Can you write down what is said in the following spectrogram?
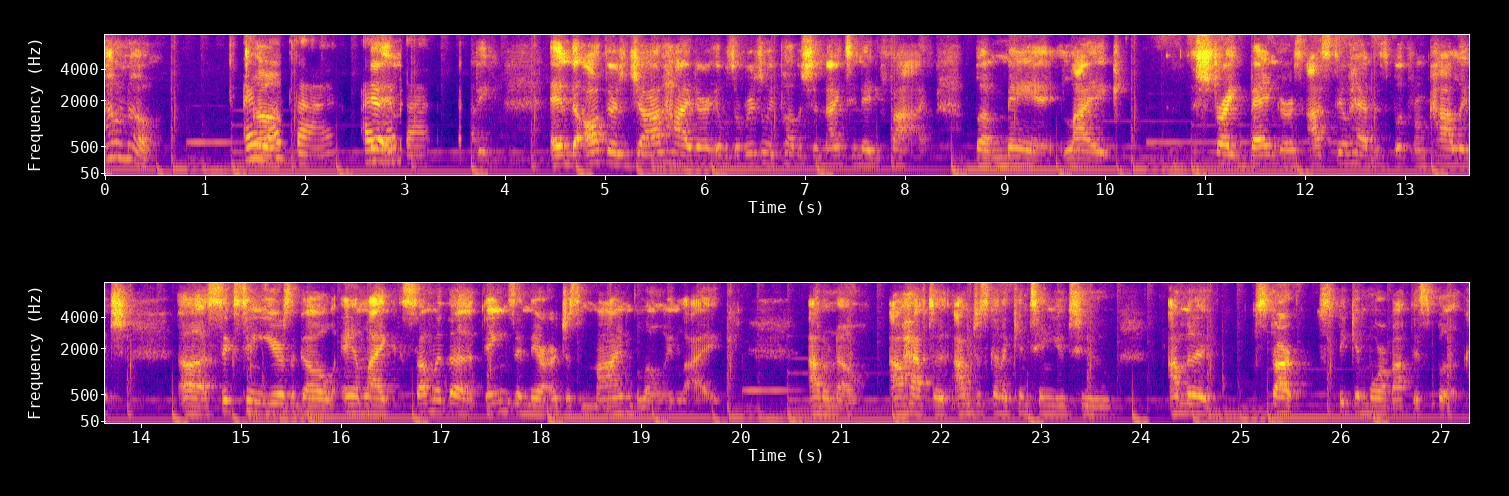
I don't know. I Um, love that. I yeah, love that. Happy. And the author is John Heider. It was originally published in 1985, but man, like straight bangers. I still have this book from college uh 16 years ago and like some of the things in there are just mind blowing like I don't know. I'll have to I'm just going to continue to I'm going to start speaking more about this book.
